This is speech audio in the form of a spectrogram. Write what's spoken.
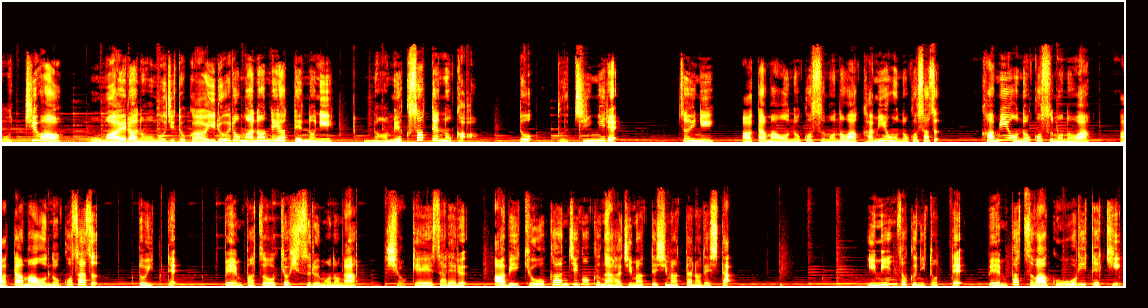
こっちはお前らの文字とかいろいろ学んでやってんのになめ腐ってんのかとブチギレついに頭を残す者は髪を残さず髪を残す者は頭を残さずと言って弁髪を拒否する者が処刑される阿鼻共感地獄が始まってしまったのでした。異民族にとって弁髪は合理的。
